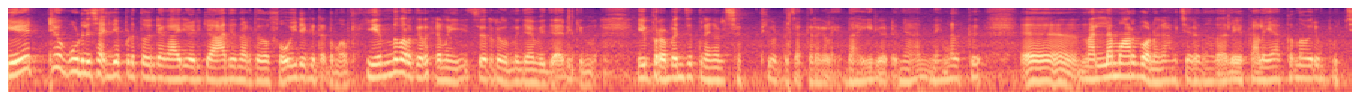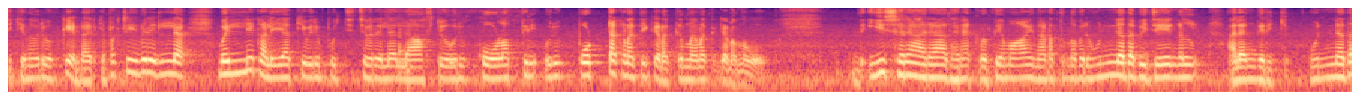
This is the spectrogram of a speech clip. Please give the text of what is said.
ഏറ്റവും കൂടുതൽ ശല്യപ്പെടുത്തുന്നതിന്റെ കാര്യമായിരിക്കും ആദ്യം നടത്തുന്നത് സൗര്യം കിട്ടട്ടെ നടത്തുക എന്ന് പറഞ്ഞിറക്കണം ഈശ്വരനൊന്ന് ഞാൻ വിചാരിക്കുന്നു ഈ പ്രപഞ്ചത്തിനങ്ങൾ ശക്തിയുണ്ട് ചക്കരകളെ ധൈര്യമായിട്ട്. ഞാൻ നിങ്ങൾക്ക് നല്ല മാർഗമാണ് കാണിച്ചു തരുന്നത്. അല്ലെങ്കിൽ കളിയാക്കുന്നവരും പുച്ഛിക്കുന്നവരും ഒക്കെ ഉണ്ടായിരിക്കും. പക്ഷേ ഇവരെല്ലാം വലിയ കളിയാക്കിയവരും പുച്ഛിച്ചവരെല്ലാം ലാസ്റ്റ് ഒരു കുളത്തിൽ ഒരു പൊട്ടക്കിണറ്റിൽ കിടക്കുന്ന കണക്ക് കിടന്നു പോകും. ഈശ്വര ആരാധന കൃത്യമായി നടത്തുന്നവർ ഉന്നത വിജയങ്ങൾ അലങ്കരിക്കും. ഉന്നത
